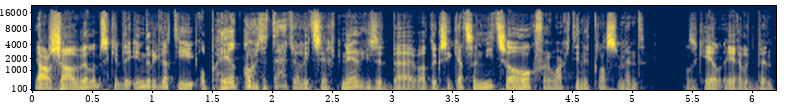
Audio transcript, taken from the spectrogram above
Ja, Jean Willems, ik heb de indruk dat hij op heel korte tijd wel iets heeft neergezet bij Wadux. Ik had ze niet zo hoog verwacht in het klassement, als ik heel eerlijk ben.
